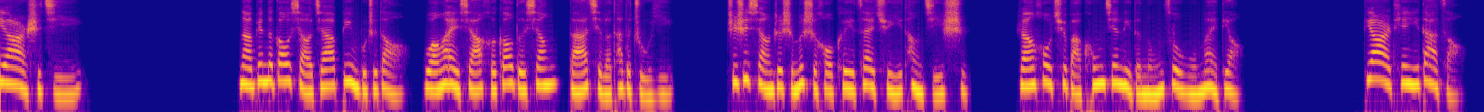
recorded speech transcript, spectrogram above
第二十集，那边的高小佳并不知道王爱霞和高德香打起了他的主意，只是想着什么时候可以再去一趟集市，然后去把空间里的农作物卖掉。第二天一大早，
